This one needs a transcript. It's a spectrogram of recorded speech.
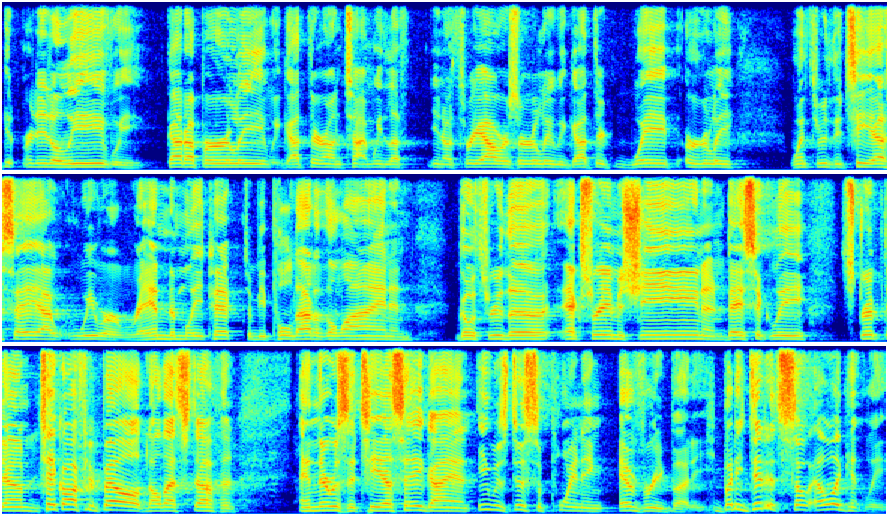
get ready to leave. We got up early. We got there on time. We left, you know, three hours early. We got there way early. Went through the TSA. I, we were randomly picked to be pulled out of the line and go through the X-ray machine and basically strip down, take off your belt and all that stuff. And, and there was a TSA guy, and he was disappointing everybody. But he did it so elegantly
